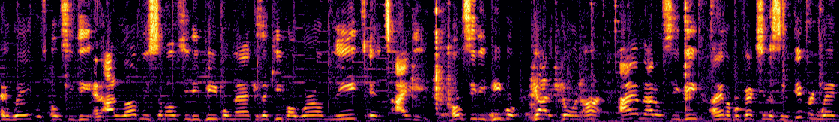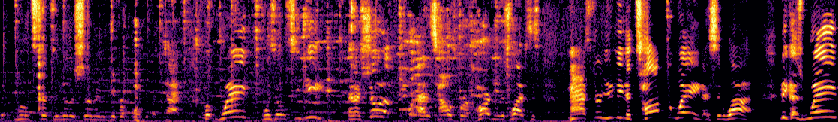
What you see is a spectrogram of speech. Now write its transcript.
and Wade was OCD, and I love me some OCD people, man, because they keep our world neat and tidy. OCD people got it going on. I am not OCD. I am a perfectionist in a different way, but well, that's another sermon, a different point, different time. But Wade was OCD, and I showed up at his house for a party, and his wife says, Pastor, you need to talk to Wade. I said, why? Because Wade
